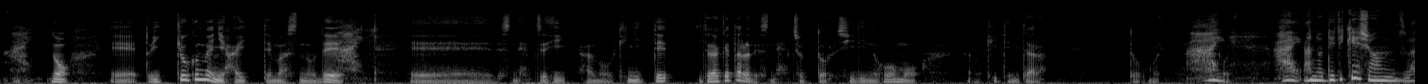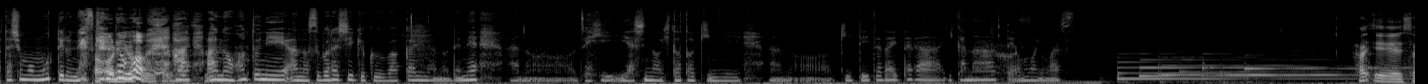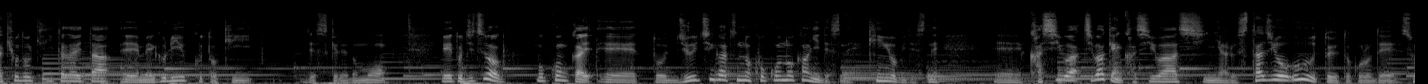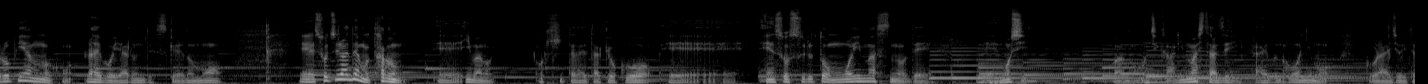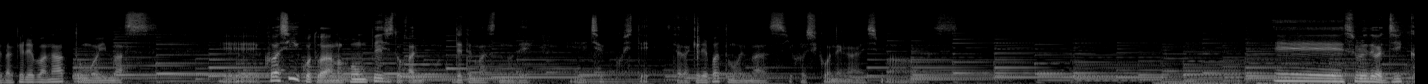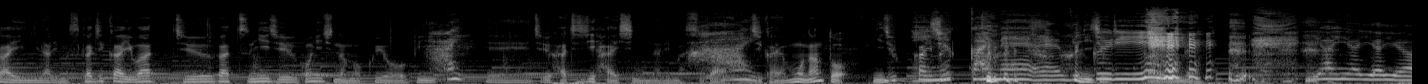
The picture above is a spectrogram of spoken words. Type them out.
の、えーっと1曲目に入ってますので、はい。えーですねぜひあの気に入っていただけたらですねちょっと CD の方も聞いてみたらと思いはい、はい、あの Dedications 私も持ってるんですけれども、います、はい。あの本当にあの素晴らしい曲ばっかりなのでね、あのぜひ癒しのひとときにあの聞いていただいたらいいかなって思います。はい、えー先ほどお聞きいただいた「えー巡りゆく時」ですけれども、えー、と実は僕今回、えー、と11月の9日にですね金曜日ですね、えー柏千葉県柏市にあるスタジオウーというところでソロピアノのライブをやるんですけれども、えーそちらでも多分、えー今のお聴きいただいた曲を、えー演奏すると思いますので、えーもしあのお時間ありましたらぜひライブの方にもご来場いただければなと思います、えー詳しいことはあのホームページとかにも出てますので、えーチェックしていただければと思います。よろしくお願いします。えーそれでは次回になりますが次回は10月25日の木曜日、はい、えー18時配信になりますが、はい。次回はもうなんと20回目20回目、えー びっくり。20 回目。いやいやいやいや、い。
